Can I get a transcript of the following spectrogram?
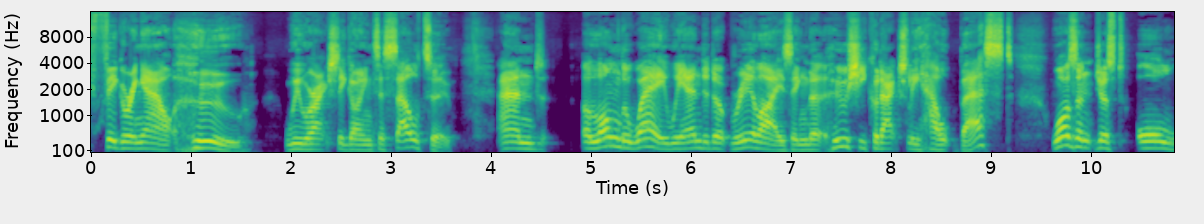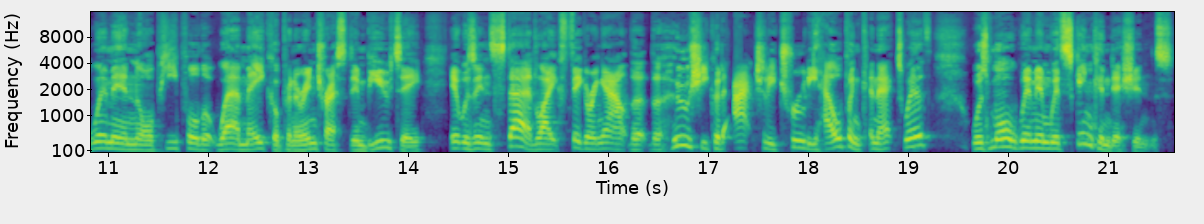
figuring out who we were actually going to sell to. And along the way, we ended up realizing that who she could actually help best wasn't just all women or people that wear makeup and are interested in beauty. It was instead like figuring out that the who she could actually truly help and connect with was more women with skin conditions.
